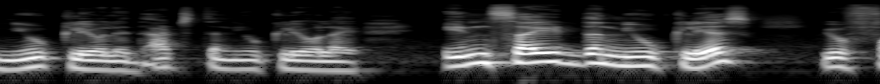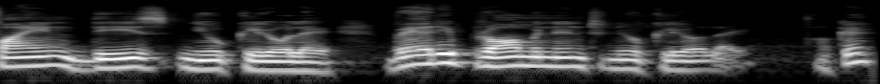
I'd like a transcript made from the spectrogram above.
nucleoli. That's the nucleoli. Inside the nucleus, you find these nucleoli. Very prominent nucleoli. Okay.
